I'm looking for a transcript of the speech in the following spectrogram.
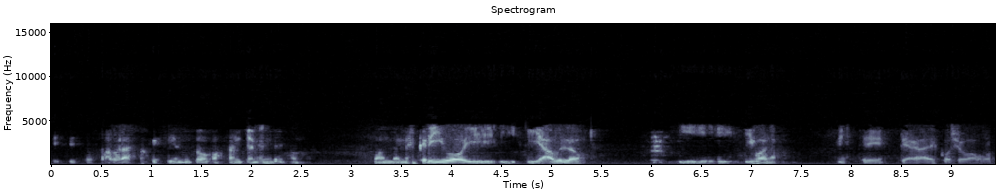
esos abrazos que siento constantemente cuando, cuando me escribo y, y, hablo. Y, y bueno, este, te agradezco yo a vos.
